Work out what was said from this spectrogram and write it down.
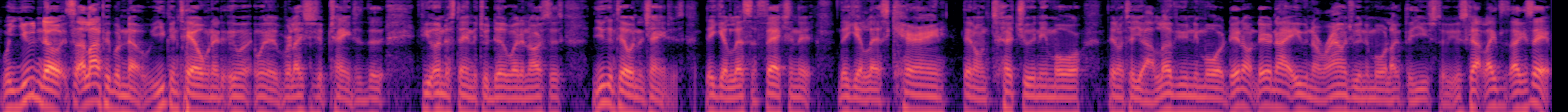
when you know, it's a lot of people know, you can tell when it, when a relationship changes. If you understand that you're dealing with a narcissist, you can tell when it changes. They get less affectionate, they get less caring, they don't touch you anymore, they don't tell you I love you anymore. They don't, they're not even around you anymore like they used to. It's kind of like, like I said,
